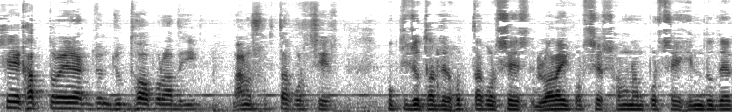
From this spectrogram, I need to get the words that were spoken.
সে একাত্তরের একজন যুদ্ধ অপরাধী, মানুষ হত্যা করছে। মুক্তিযোদ্ধাদের হত্যা করছে, লড়াই করছে, সংগ্রাম করছে, হিন্দুদের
